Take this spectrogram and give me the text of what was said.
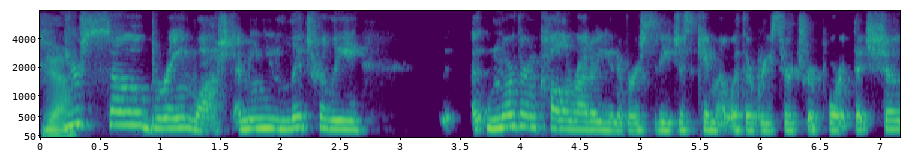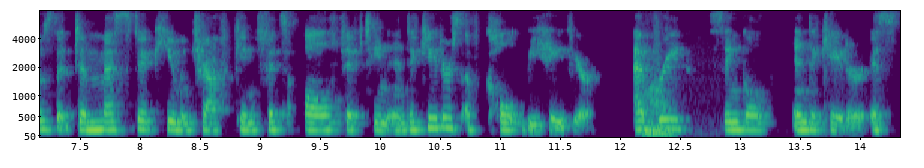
Yeah. You're so brainwashed. I mean, you literally Northern Colorado University just came out with a research report that shows that domestic human trafficking fits all 15 indicators of cult behavior. Every single indicator is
